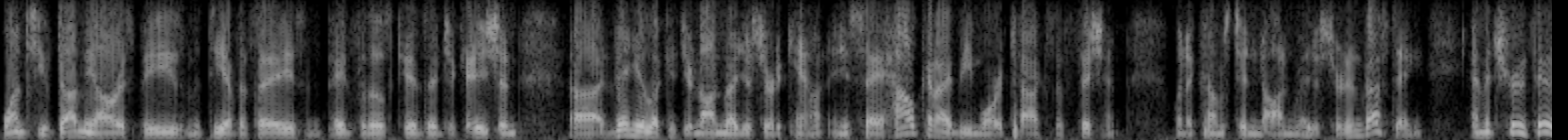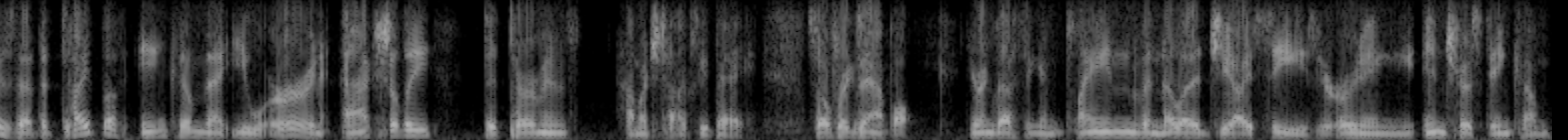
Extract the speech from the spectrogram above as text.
once you've done the RSPs and the TFSAs and paid for those kids' education, uh, then you look at your non-registered account and you say, how can I be more tax efficient? When it comes to non-registered investing. And the truth is that the type of income that you earn actually determines how much tax you pay. So for example, you're investing in plain vanilla GICs, you're earning interest income,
